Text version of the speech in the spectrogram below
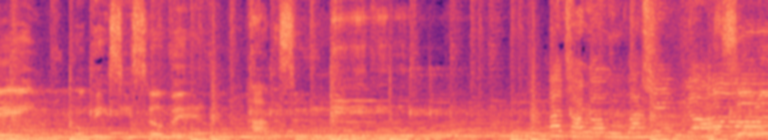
Achim kol bis Yisrael Hanesunim Matzoro v'ashivyon Masoro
